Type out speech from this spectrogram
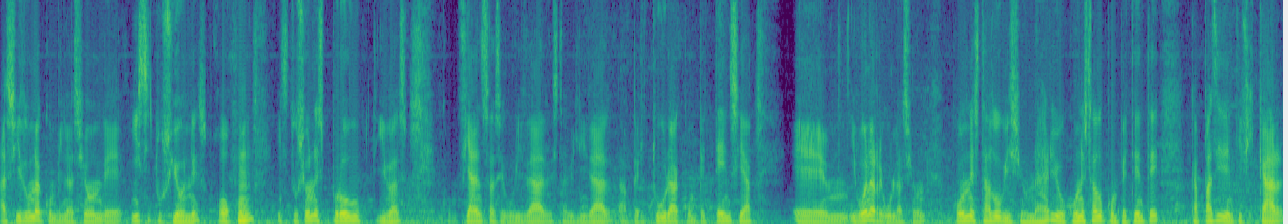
ha sido una combinación de instituciones, ojo, instituciones productivas, confianza, seguridad, estabilidad, apertura, competencia eh, y buena regulación, con un Estado visionario, con un Estado competente, capaz de identificar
